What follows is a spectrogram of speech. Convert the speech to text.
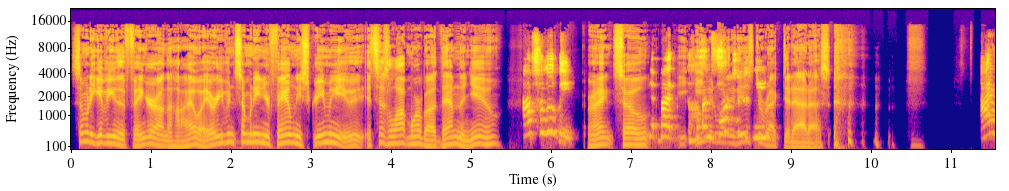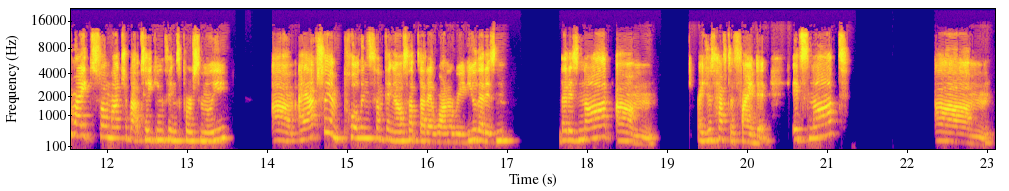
somebody giving you the finger on the highway or even somebody in your family screaming at you, it says a lot more about them than you. Absolutely. Right? So, but even when it is directed at us. I write so much about taking things personally. Um, I actually am pulling something else up that I want to read you that is that is not um, I just have to find it. It's not um,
